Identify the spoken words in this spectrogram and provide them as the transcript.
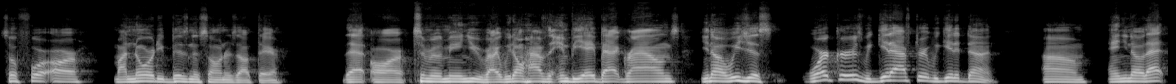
So for our minority business owners out there that are similar to me and you, right? We don't have the MBA backgrounds. You know, we just workers, we get after it, we get it done. Um, and you know, that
